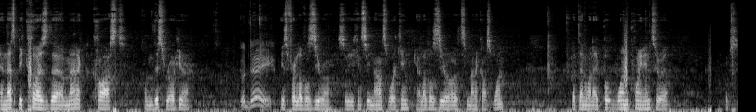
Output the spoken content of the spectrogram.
and that's because the mana cost from this row here Good day. is for level 0. So you can see now it's working. At level 0 it's mana cost 1. But then when I put 1 point into it, oops,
